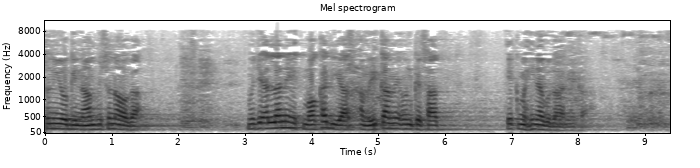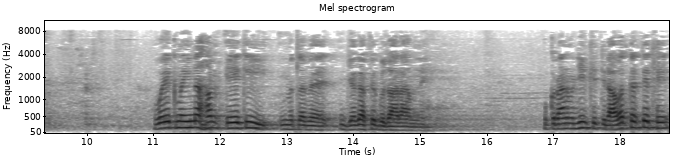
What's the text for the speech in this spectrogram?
سنی ہوگی، نام بھی سنا ہوگا۔ مجھے اللہ نے ایک موقع دیا امریکہ میں ان کے ساتھ ایک مہینہ گزارنے کا۔ وہ ایک مہینہ ہم ایک ہی مطلب ہے جگہ پہ گزارا ہم نے۔ وہ قرآن مجید کی تلاوت کرتے تھے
